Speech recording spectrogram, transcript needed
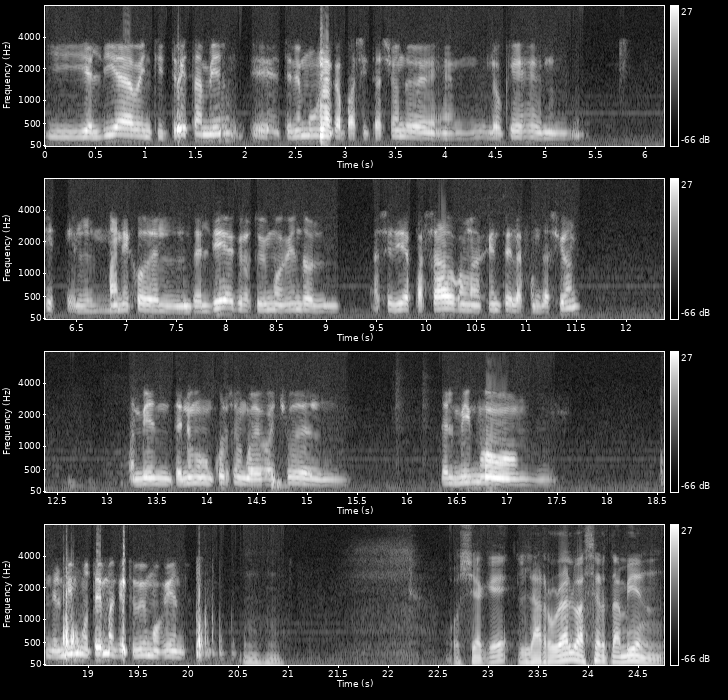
Y el día 23 también eh, tenemos una capacitación de lo que es el, este, el manejo del, del, día, que lo estuvimos viendo hace días pasados con la gente de la fundación. También tenemos un curso en Gualeguaychú del, del mismo del mismo tema que estuvimos viendo. O sea que la rural va a ser también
